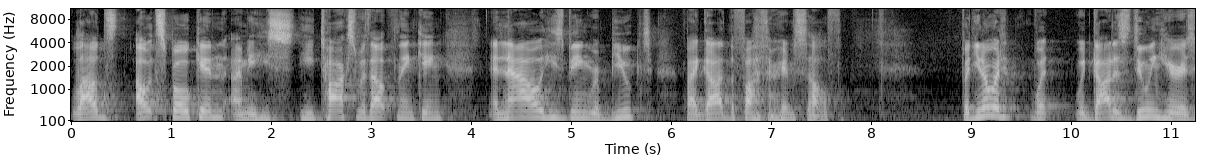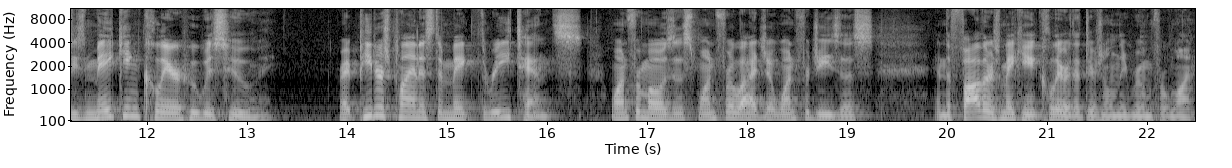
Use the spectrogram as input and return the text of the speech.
loud, outspoken. I mean, he's, he talks without thinking. And now he's being rebuked by God the Father himself. But you know what, what, what God is doing here is he's making clear who is who. Right? Peter's plan is to make three tents one for Moses, one for Elijah, one for Jesus. And the Father is making it clear that there's only room for one.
